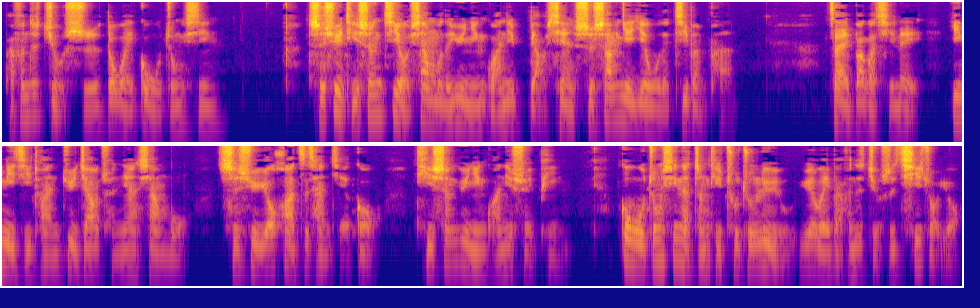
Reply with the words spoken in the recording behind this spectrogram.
百分之九十都为购物中心。持续提升既有项目的运营管理表现是商业业务的基本盘。在报告期内，印利集团聚焦存量项目，持续优化资产结构，提升运营管理水平。购物中心的整体出租率约为百分之九十七左右。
